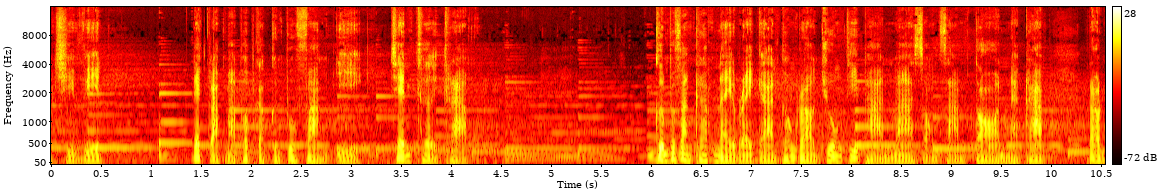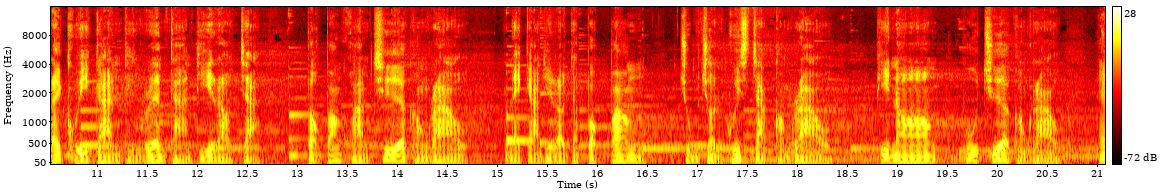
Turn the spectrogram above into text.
ำชีวิต ได้กลับมาพบกับคุณผู้ฟังอีก เช่นเคยครับ คุณผู้ฟังครับในรายการของเราช่วงที่ผ่านมา2อสามตอนนะครับ เราได้คุยกันถึงเรื่องการที่เราจะปกป้องความเชื่อของเรา ในการที่เราจะปกป้องชุมชนคริสตจักรของเรา พี่น้องผู้เชื่อของเราให้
